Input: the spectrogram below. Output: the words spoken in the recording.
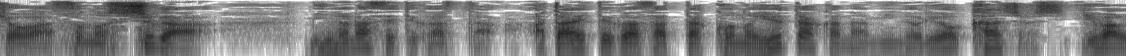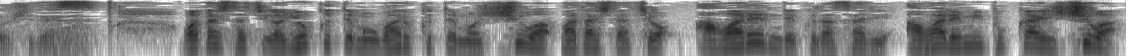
今日はその主が実らせてくださった、与えてくださったこの豊かな実りを感謝し祝う日です。私たちが良くても悪くても主は私たちを憐れんでくださり、憐れみ深い主は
